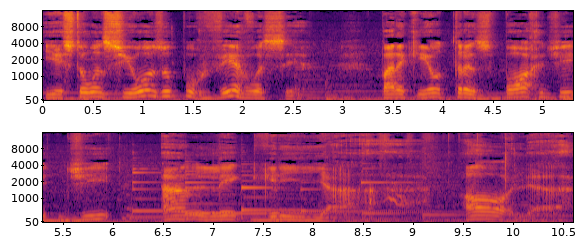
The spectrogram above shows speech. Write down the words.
e estou ansioso por ver você, para que eu transborde de alegria. Olha,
